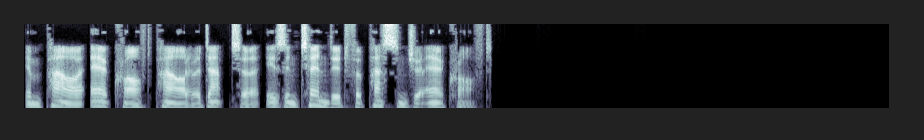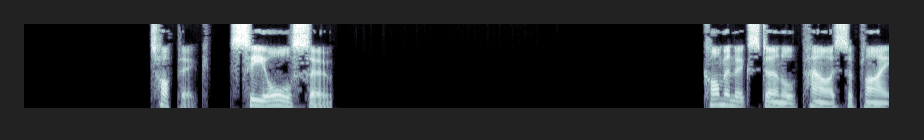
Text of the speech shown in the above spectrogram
Empower aircraft power adapter is intended for passenger aircraft. See also Common external power supply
